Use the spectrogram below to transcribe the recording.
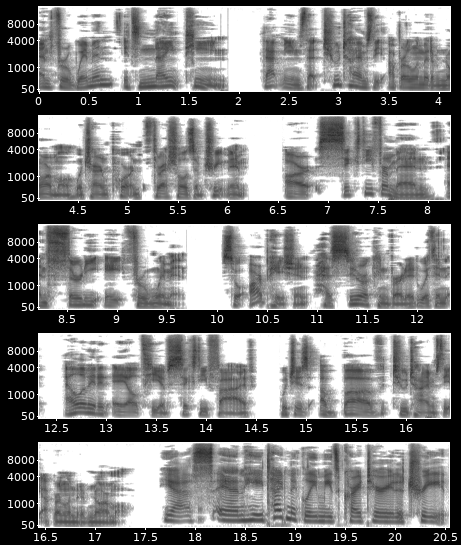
and for women, it's 19. That means that two times the upper limit of normal, which are important thresholds of treatment, are 60 for men and 38 for women. So our patient has seroconverted with an elevated ALT of 65 which is above two times the upper limit of normal. Yes, and he technically meets criteria to treat,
